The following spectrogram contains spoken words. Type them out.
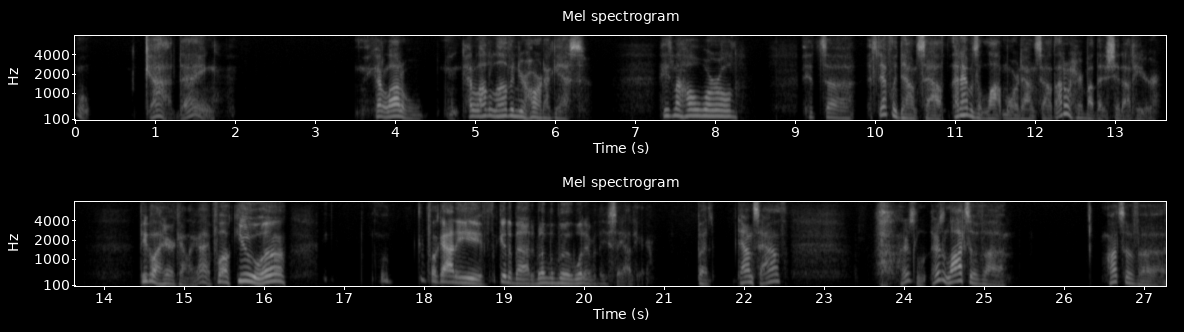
Well, God dang. You got a lot of got a lot of love in your heart, I guess. He's my whole world. It's uh it's definitely down south. That happens a lot more down south. I don't hear about that shit out here. People out here are kind of like, "Hey, fuck you, huh? Fuck out of here. Forget about it." Blah blah blah. Whatever they say out here. But down south, there's there's lots of uh, lots of uh,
